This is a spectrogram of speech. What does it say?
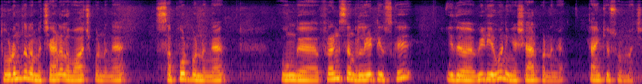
தொடர்ந்து நம்ம சேனலை வாட்ச் பண்ணுங்கள் சப்போர்ட் பண்ணுங்கள் உங்கள் ஃப்ரெண்ட்ஸ் அண்ட் ரிலேட்டிவ்ஸ்க்கு இதை வீடியோவை நீங்கள் ஷேர் பண்ணுங்கள் தேங்க்யூ ஸோ மச்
